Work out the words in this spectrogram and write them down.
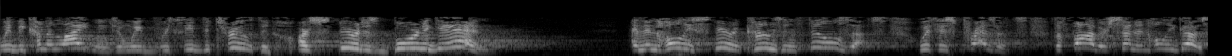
we become enlightened and we receive the truth and our spirit is born again. And then the Holy Spirit comes and fills us with His presence. The Father, Son, and Holy Ghost.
